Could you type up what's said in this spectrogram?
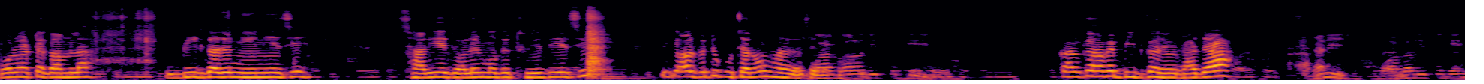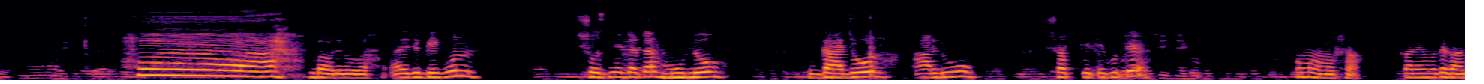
বড় একটা গামলা বিট গাজর নিয়ে নিয়েছি ছাড়িয়ে জলের মধ্যে ধুয়ে দিয়েছি। দেখি অল্প একটু কুচানো হয়ে গেছে দেখো। কালকে হবে বিট গাজর ভাজা। হ্যাঁ, বাবারে বাবা। আর এই যে বেগুন সজনে ডাঁটা মূলো গাজর আলু সব কেটে কুটে। ও মা মশা। কানের মধ্যে গান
